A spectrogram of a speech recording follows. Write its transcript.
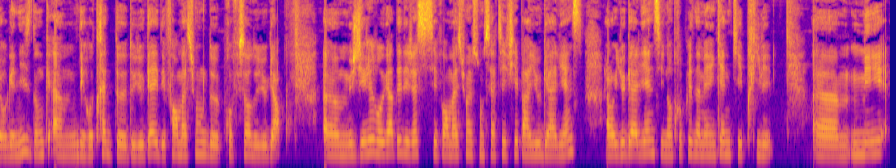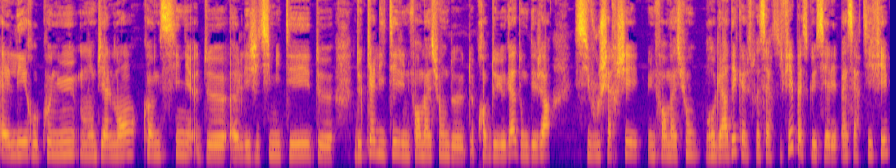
organisent donc euh, des retraites de, yoga et des formations de professeurs de yoga. Euh, je regarder déjà si ces formations elles sont certifiées par Yoga Alliance. Alors Yoga Alliance, c'est une entreprise américaine qui est privée. Euh, mais elle est reconnue mondialement comme signe de euh, légitimité, de, de qualité d'une formation de, de prof de yoga. Donc déjà, si vous cherchez une formation, regardez qu'elle soit certifiée, parce que si elle n'est pas certifiée,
